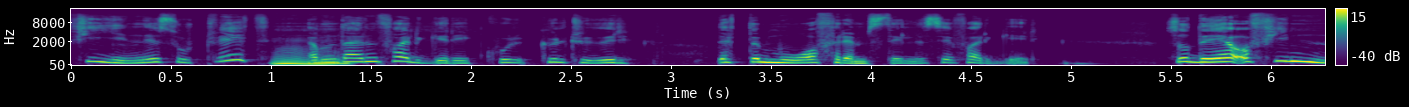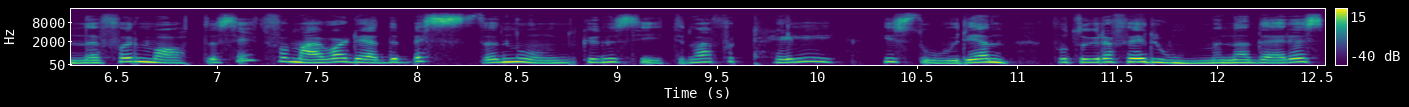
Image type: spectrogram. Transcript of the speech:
fine i sort-hvitt. Ja, men det er en fargerik kultur. Dette må fremstilles i farger. Så det å finne formatet sitt, for meg var det det beste noen kunne si til meg. Fortell historien. Fotografer rommene deres.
